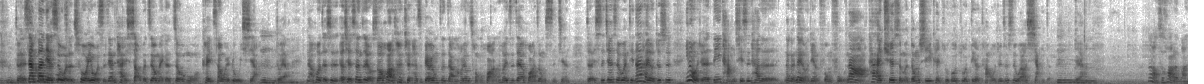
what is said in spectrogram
对，但半年是我的错，因为我时间太少，我只有每个周末可以稍微录一下，嗯，对啊，然后或者是，而且甚至有时候画出来觉得还是不要用这张，然后又重画，然后一直在花这种时间，对，时间是问题。但还有就是，因为我觉得第一堂其实它的那个内容已经很丰富，那它还缺什么东西可以足够做第二堂？我觉得这是我要想的，嗯，对啊。那老师画了蛮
